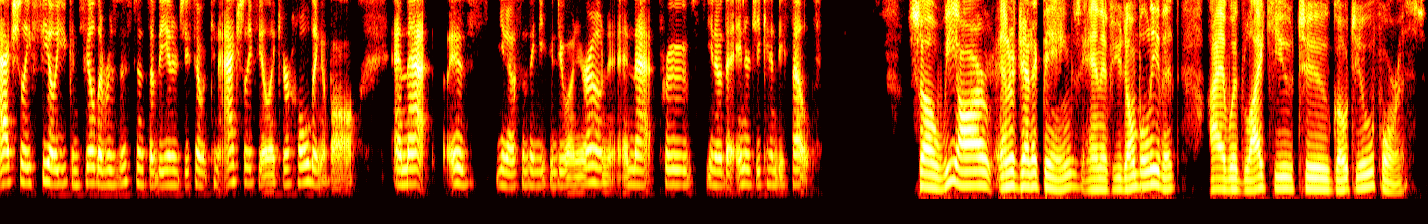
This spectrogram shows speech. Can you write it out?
actually feel you can feel the resistance of the energy so it can actually feel like you're holding a ball and that is you know something you can do on your own and that proves you know that energy can be felt. So we are energetic beings and if you don't believe it i would like you to go to a forest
